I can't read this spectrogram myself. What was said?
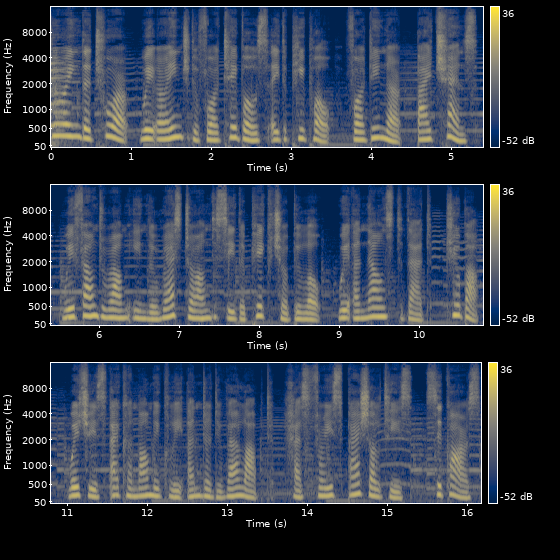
During the tour, we arranged for tables 8 people for dinner. By chance, we found rum in the restaurant. See the picture below. We announced that Cuba, which is economically underdeveloped, has three specialties cigars,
